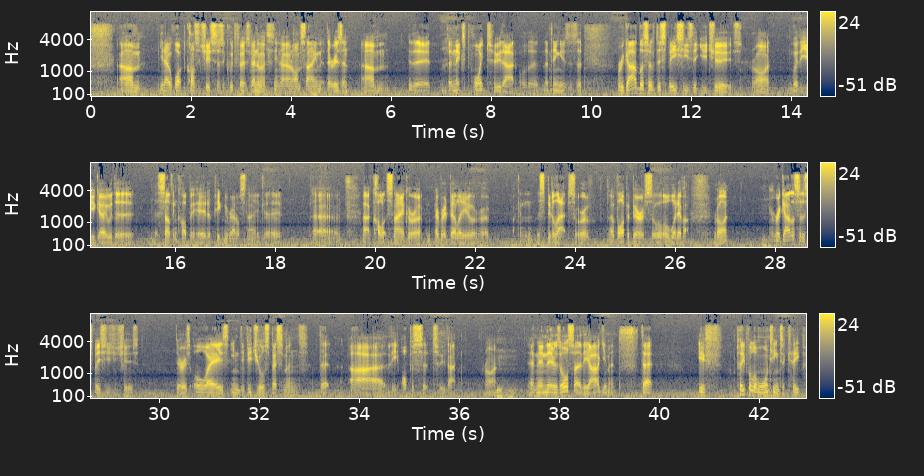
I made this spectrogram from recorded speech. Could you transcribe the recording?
um, you know, what constitutes as a good first venomous, you know, and I'm saying that there isn't. Um, the the next point to that, or the, the thing is, is that regardless of the species that you choose, right, whether you go with a, a southern copperhead, a pygmy rattlesnake, a, a, a Collett snake, or a, a red belly, or a fucking Aspidelaps, or a, a Vipera berus, or, or whatever, right? Mm-hmm. Regardless of the species you choose, there is always individual specimens that are the opposite to that, right? Mm-hmm. And then there's also the argument that if people are wanting to keep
